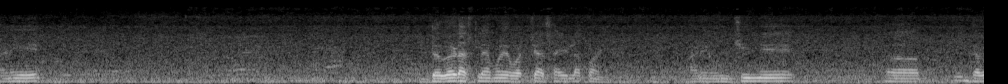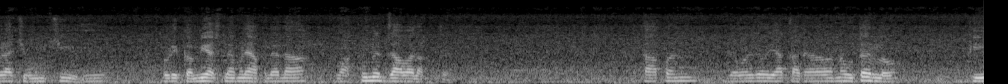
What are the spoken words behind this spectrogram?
आणि दगड असल्यामुळे वरच्या साईडला पण. आणि उंचीने दगडाची उंची ही थोडी कमी असल्यामुळे आपल्याला वाकूनच जावं लागतं. आता आपण जवळजवळ या कातळावरनं उतरलो की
